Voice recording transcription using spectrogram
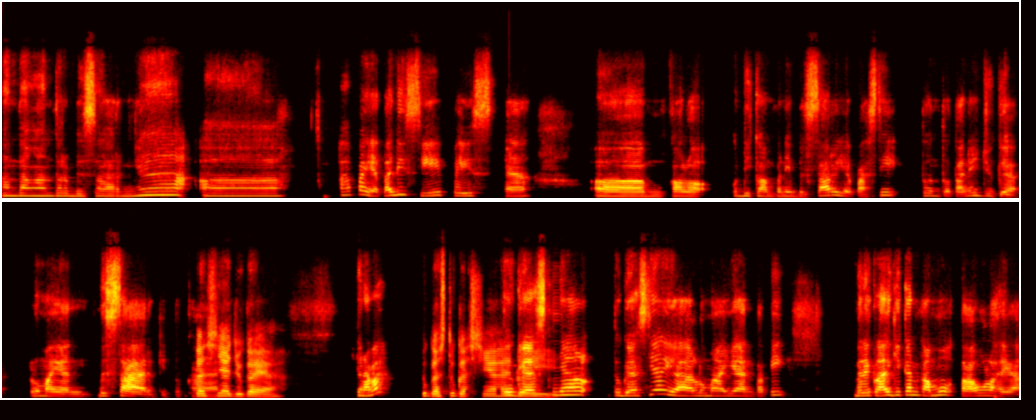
Tantangan terbesarnya uh, apa ya tadi sih pace-nya. Um, kalau di company besar ya pasti tuntutannya juga lumayan besar gitu kan. Tugasnya juga ya. Kenapa? Tugas-tugasnya. Tugasnya di... tugasnya ya lumayan tapi balik lagi kan kamu tahu lah ya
